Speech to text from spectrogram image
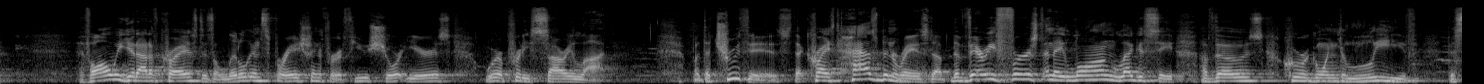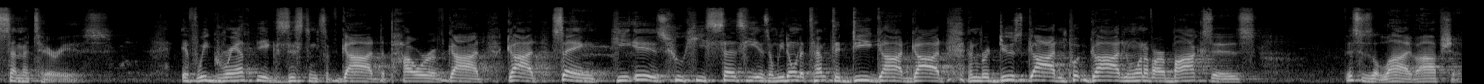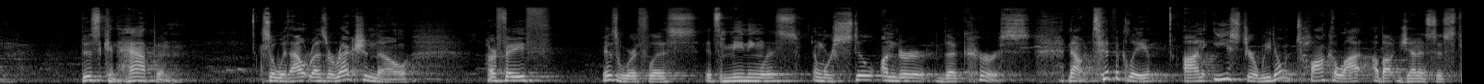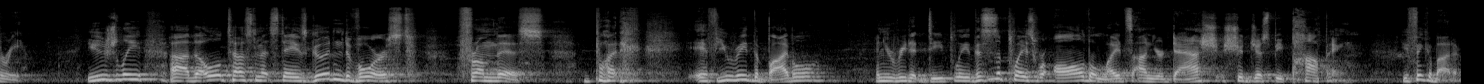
If all we get out of Christ is a little inspiration for a few short years, we're a pretty sorry lot. But the truth is that Christ has been raised up, the very first in a long legacy of those who are going to leave the cemeteries. If we grant the existence of God, the power of God, God saying He is who He says He is, and we don't attempt to de God God and reduce God and put God in one of our boxes, this is a live option. This can happen. So without resurrection, though, our faith is worthless, it's meaningless, and we're still under the curse. Now, typically on Easter, we don't talk a lot about Genesis 3. Usually, uh, the Old Testament stays good and divorced from this. But if you read the Bible and you read it deeply, this is a place where all the lights on your dash should just be popping. You think about it.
